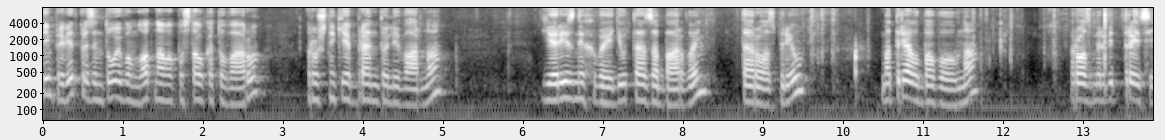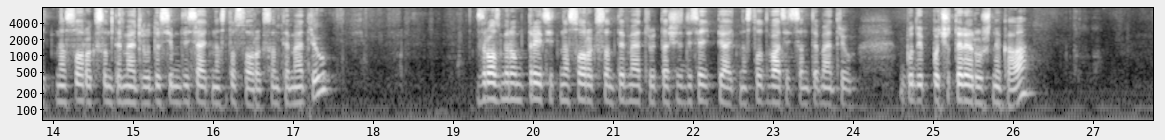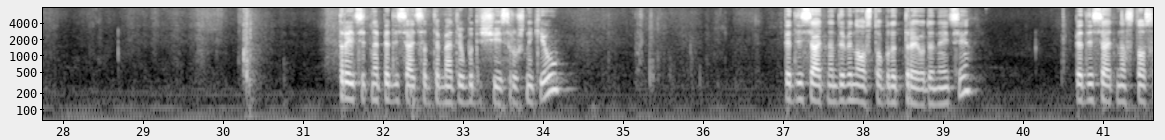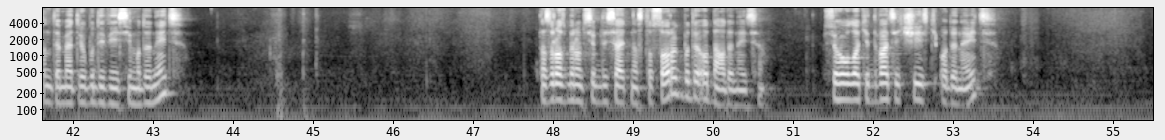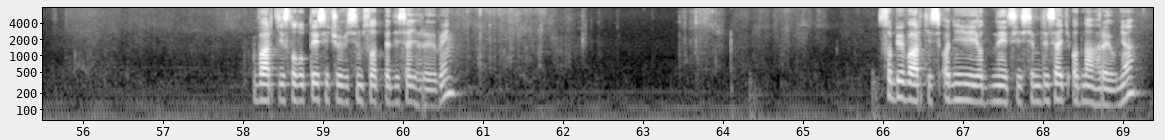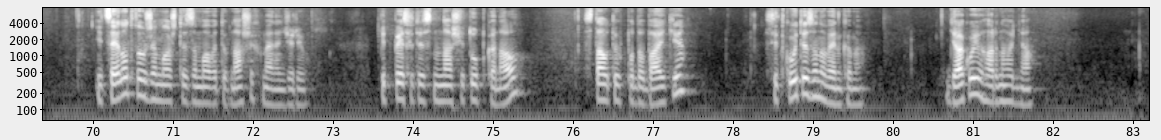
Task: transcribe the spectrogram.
Всім привіт! Презентую вам лот нова поставка товару. Рушники бренду Livarno. Є різних видів та забарвлень та розмірів. Матеріал бавовна. Розмір від 30 на 40 см до 70 на 140 см. З розміром 30 на 40 см та 65 на 120 см буде по 4 рушника. – 30 на 50 см буде 6 рушників. 50 на 90 буде 3 одиниці. 50 на 100 см буде 8 одиниць. Та з розміром 70 на 140 буде 1 одиниця. Всього в лоті 26 одиниць. Вартість лоту 1850 гривень. Собівартість однієї одиниці 71 гривня. І цей лот ви вже можете замовити в наших менеджерів. Підписуйтесь на наш YouTube канал, ставте вподобайки, слідкуйте за новинками. Дякую, гарного дня!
